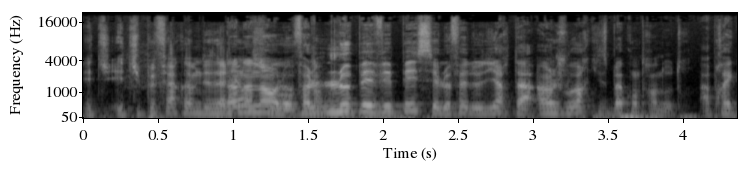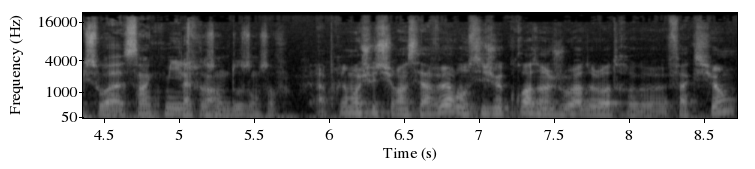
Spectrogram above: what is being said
Et tu, et tu peux faire comme des Non, alliances non, non, le, ou- enfin, le PVP, c'est le fait de dire tu as un joueur qui se bat contre un autre. Après, qu'il soit 5000, D'accord. 72, on s'en fout. Après, moi, je suis sur un serveur où si je croise un joueur de l'autre euh, faction,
